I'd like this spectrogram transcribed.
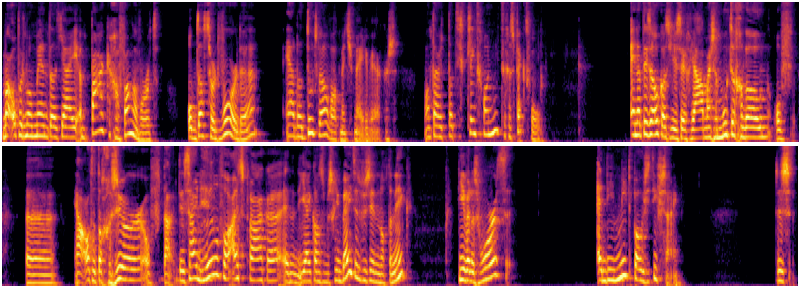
Maar op het moment dat jij een paar keer gevangen wordt op dat soort woorden, ja, dat doet wel wat met je medewerkers. Want daar, dat is, klinkt gewoon niet respectvol. En dat is ook als je zegt, ja, maar ze moeten gewoon. Of ja, altijd al gezeur. Of, nou, er zijn heel veel uitspraken. En jij kan ze misschien beter verzinnen nog dan ik. Die je wel eens hoort en die niet positief zijn. Dus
